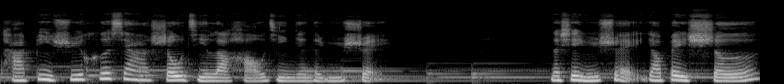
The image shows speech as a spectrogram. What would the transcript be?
他必须喝下收集了好几年的雨水，那些雨水要被蛇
